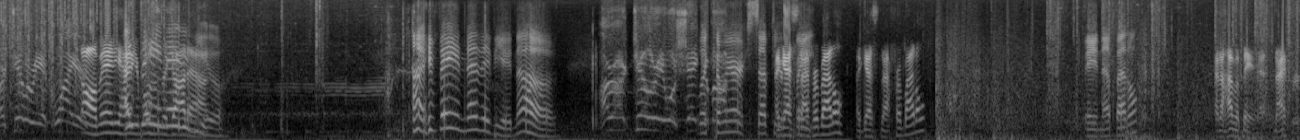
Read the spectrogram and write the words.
Artillery acquired. Oh man, you had I your Muslim the God bayoneted out. you. I bayoneted you. No. Our artillery will shake Look, them come up. here, accept I guess fate. for battle? I guess not for battle? Bayonet battle? I don't have a bayonet. Sniper.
